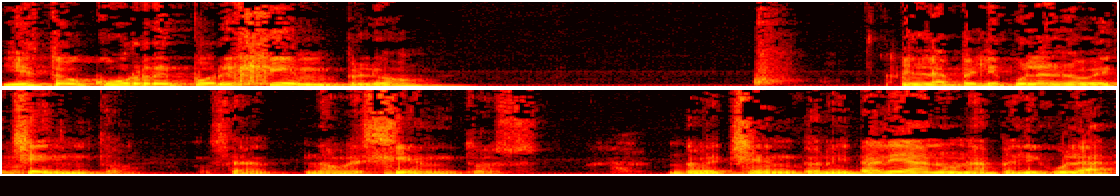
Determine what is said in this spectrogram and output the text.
Y esto ocurre, por ejemplo, en la película Novecento, o sea, 900. 900 en italiano, una película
